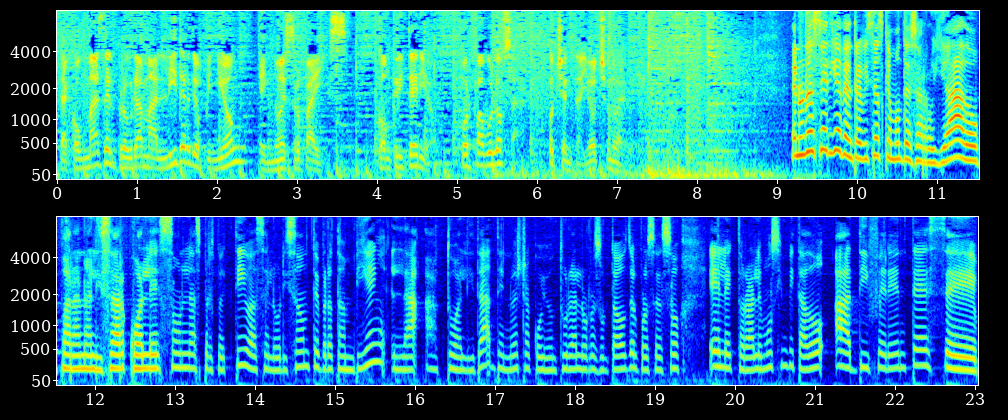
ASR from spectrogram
Con más del programa Líder de Opinión en nuestro país. Con criterio, por Fabulosa 889. En una serie de entrevistas que hemos desarrollado para analizar cuáles son las perspectivas, el horizonte, pero también la actualidad de nuestra coyuntura, los resultados del proceso electoral, hemos invitado a diferentes, eh,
